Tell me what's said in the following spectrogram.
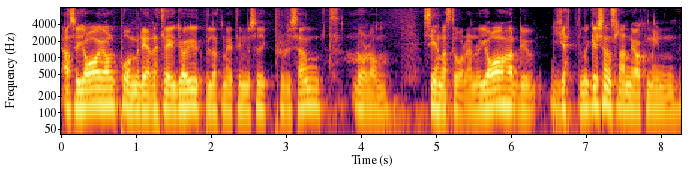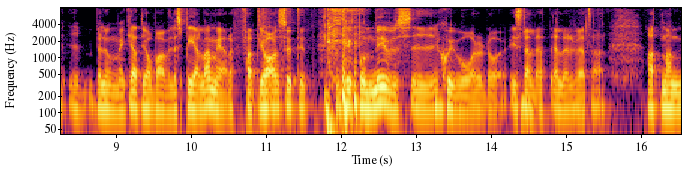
Alltså jag har hållit på med det rätt länge. Jag har utbildat mig till musikproducent då de senaste åren. Och jag hade ju jättemycket känslan när jag kom in i Belumica att jag bara ville spela mer. För att jag har suttit och tryckt på mus i sju år då istället. Eller du vet så här. Att man,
